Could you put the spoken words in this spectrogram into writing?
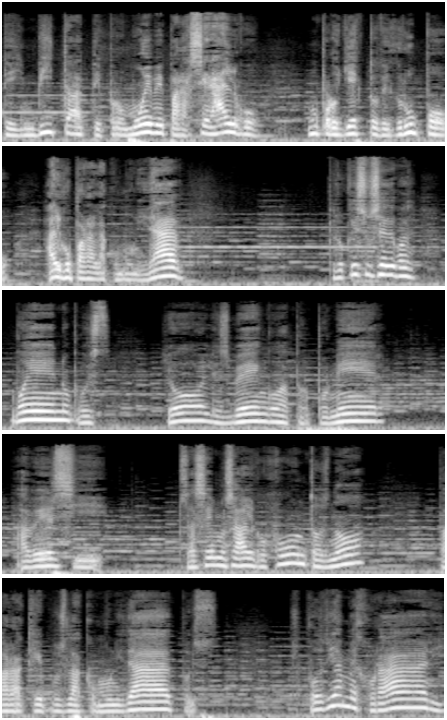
te invita, te promueve para hacer algo, un proyecto de grupo, algo para la comunidad? Pero ¿qué sucede cuando... Bueno, pues yo les vengo a proponer a ver si pues, hacemos algo juntos, ¿no? Para que pues la comunidad pues, pues podría mejorar y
